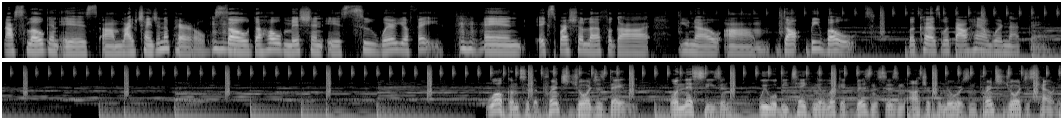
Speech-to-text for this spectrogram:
Our slogan is um, life changing apparel. Mm-hmm. So the whole mission is to wear your faith mm-hmm. and express your love for God. You know, um, don't be bold because without Him, we're nothing. Welcome to the Prince George's Daily. On this season, we will be taking a look at businesses and entrepreneurs in Prince George's County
